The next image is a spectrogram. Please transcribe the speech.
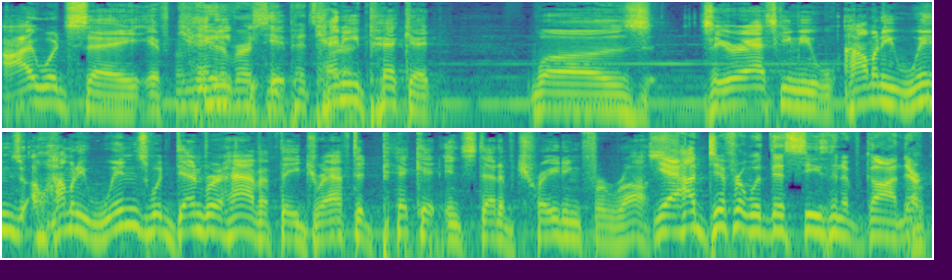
I would say if Kenny, if Kenny Pickett was. So you're asking me how many wins? How many wins would Denver have if they drafted Pickett instead of trading for Russ? Yeah, how different would this season have gone? They're Okay.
